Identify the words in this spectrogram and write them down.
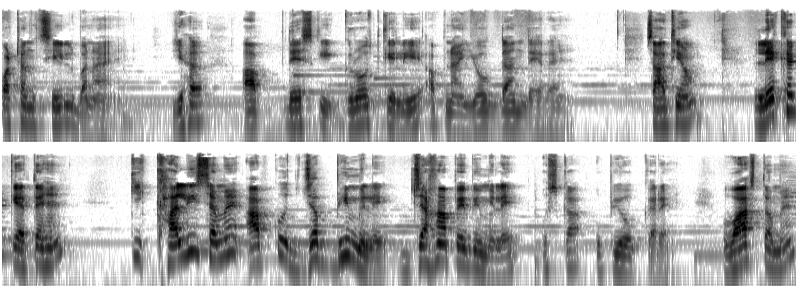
पठनशील बनाएँ। यह आप देश की ग्रोथ के लिए अपना योगदान दे रहे हैं। साथियों, लेखक कहते हैं कि खाली समय आपको जब भी मिले, जहाँ पे भी मिले, उसका उपयोग करें। वास्तव में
